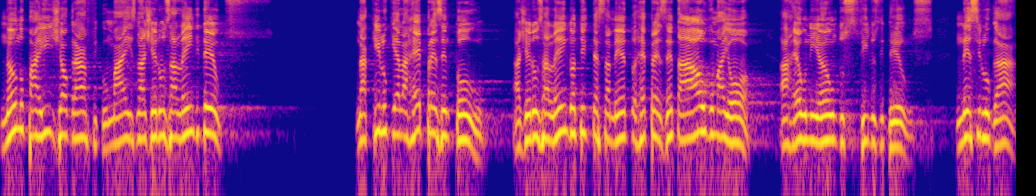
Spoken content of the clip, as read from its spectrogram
não no país geográfico, mas na Jerusalém de Deus, naquilo que ela representou. A Jerusalém do Antigo Testamento representa algo maior, a reunião dos filhos de Deus. Nesse lugar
